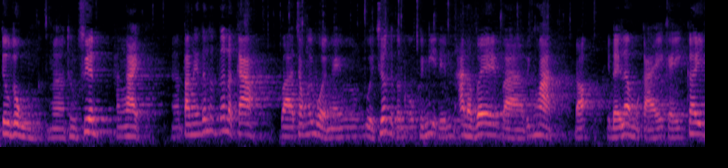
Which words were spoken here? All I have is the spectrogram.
tiêu dùng uh, thường xuyên hàng ngày uh, tăng lên rất là rất là cao. Và trong cái buổi ngày buổi trước thì tôi có khuyến nghị đến ANV và Vĩnh Hoàng đó thì đấy là một cái cái cây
